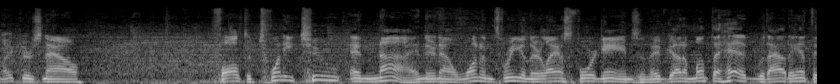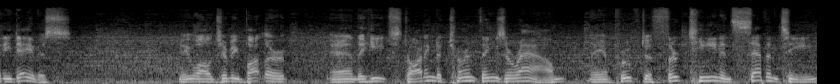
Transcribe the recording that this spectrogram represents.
Lakers now fall to 22 and 9. They're now 1 and 3 in their last four games, and they've got a month ahead without Anthony Davis. Meanwhile, Jimmy Butler and the Heat starting to turn things around. They improved to 13 and 17.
